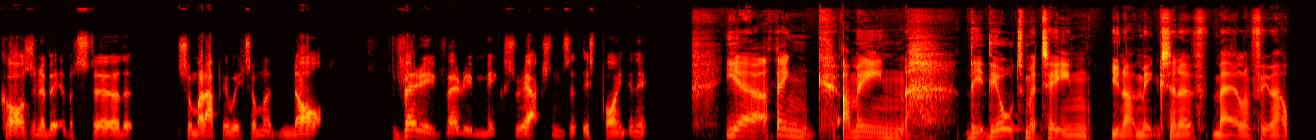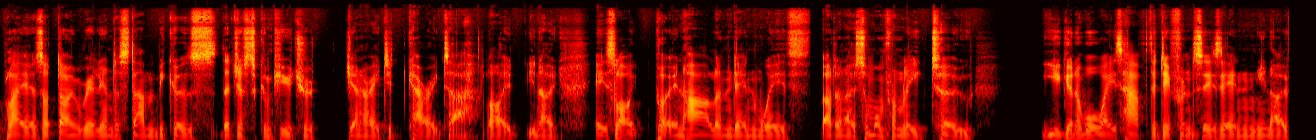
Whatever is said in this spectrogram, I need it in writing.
causing a bit of a stir that some are happy with, some are not. Very, very mixed reactions at this point, in it? Yeah, I think. I mean, the the ultimate team, you know, mixing of male and female players, I don't really understand because they're just a computer generated character. Like, you know, it's like putting Haaland in with I don't know someone from League Two. You're going to always have the differences in, you know,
